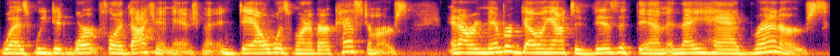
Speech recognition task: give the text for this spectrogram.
was we did workflow and document management, and Dell was one of our customers. And I remember going out to visit them, and they had runners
